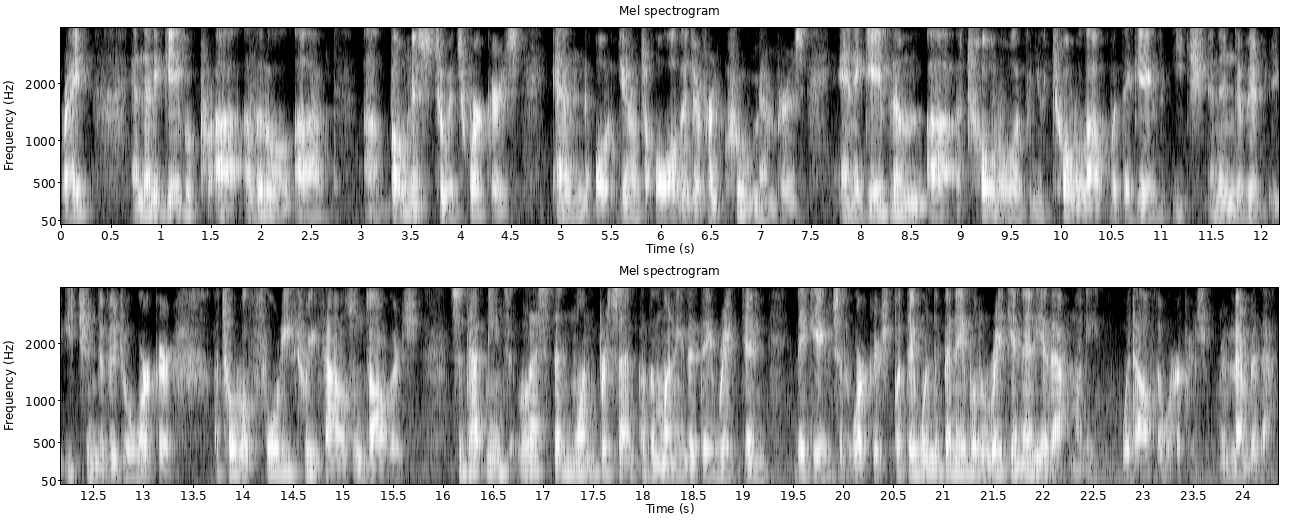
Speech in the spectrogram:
right? And then it gave a, uh, a little uh, a bonus to its workers and you know to all the different crew members. And it gave them uh, a total if you total out what they gave each an individual each individual worker a total of $43,000 so that means less than 1% of the money that they raked in they gave to the workers. But they wouldn't have been able to rake in any of that money without the workers. Remember that.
